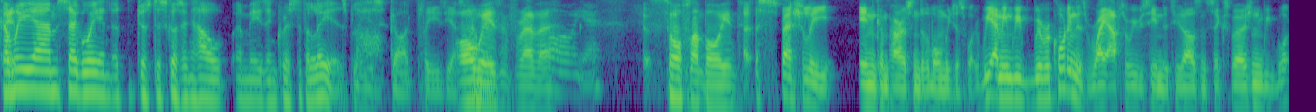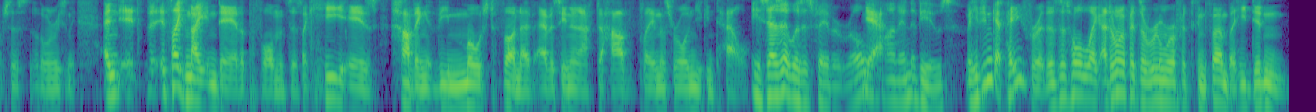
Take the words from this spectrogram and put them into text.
Can we um, segue into just discussing how amazing Christopher Lee is, please? Oh God, please, yes, Always and forever. Oh yes. So flamboyant. especially in comparison to the one we just watched. We, I mean, we, we're recording this right after we've seen the 2006 version. We watched this other one recently, and it's it's like night and day. The performances, like he is having the most fun I've ever seen an actor have playing this role, and you can tell. He says it was his favorite role Yeah. on interviews. But he didn't get paid for it. There's this whole like I don't know if it's a rumor or if it's confirmed, but he didn't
